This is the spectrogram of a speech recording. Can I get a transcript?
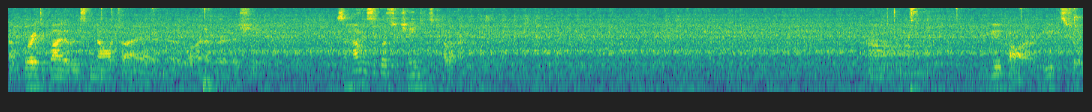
Upgrade to file levels, now try uh, whatever the shit. So how am I supposed to change its color? Uh, view car, view history.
